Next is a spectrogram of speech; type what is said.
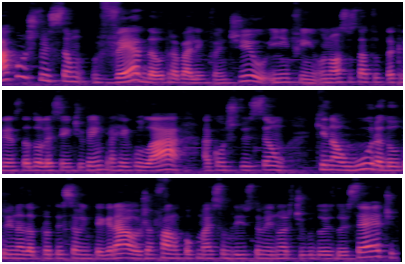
A Constituição veda o trabalho infantil e, enfim, o nosso Estatuto da Criança e do Adolescente vem para regular a Constituição que inaugura a doutrina da proteção integral, já fala um pouco mais sobre isso também no artigo 227,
